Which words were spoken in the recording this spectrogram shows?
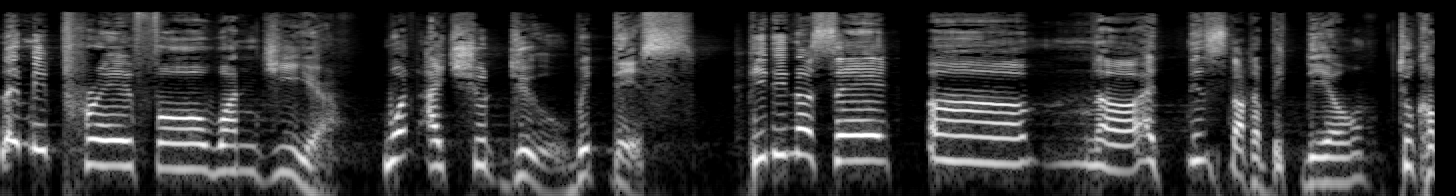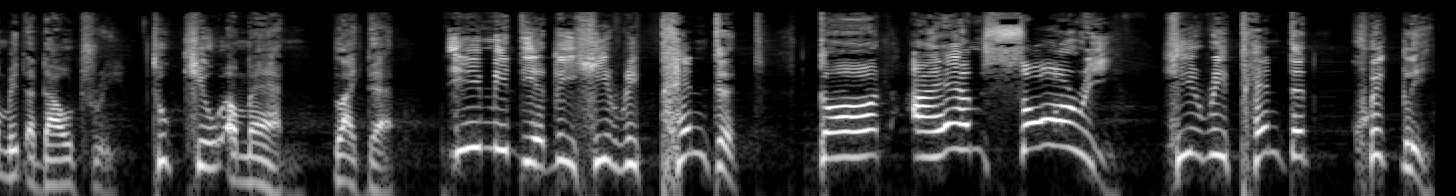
Let me pray for one year what I should do with this. He did not say, uh, No, this is not a big deal to commit adultery, to kill a man like that. Immediately he repented God, I am sorry. He repented quickly.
